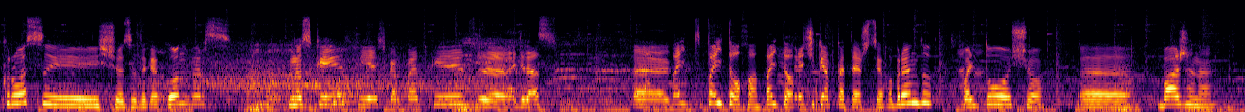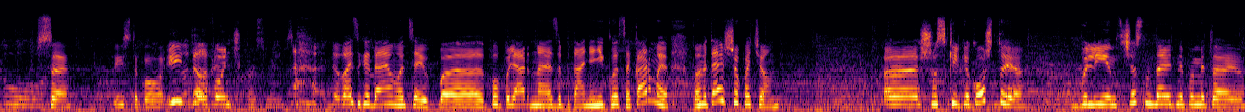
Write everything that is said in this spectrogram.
кроси, що це таке? Converse, носки, є шкарпетки, Adidas. Е, Паль- пальтохо, пальто. до речі, кепка теж цього бренду. Пальто, що? Е, бажана, все. Із такого. І телефончик ось мій. Давай згадаємо це е, популярне запитання Ніколаса Карми. Пам'ятаєш, що почом? Е, що скільки коштує? Блін, чесно, навіть не пам'ятаю.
